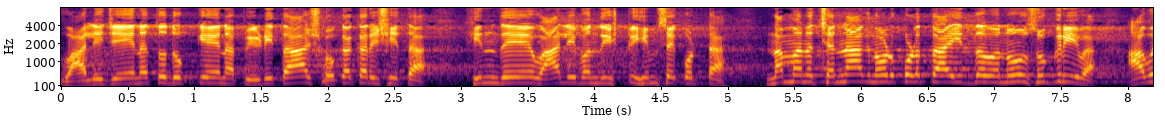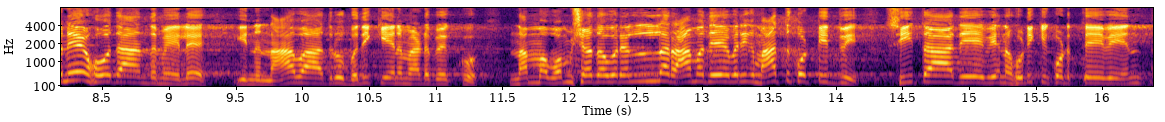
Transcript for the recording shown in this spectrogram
ವಾಲಿಜೇನತು ದುಃಖೇನ ಪೀಡಿತ ಶೋಕಕರಿಷಿತ. ಹಿಂದೆ ವಾಲಿ ಬಂದು ಇಷ್ಟು ಹಿಂಸೆ ಕೊಟ್ಟ. ನಮ್ಮನ್ನು ಚೆನ್ನಾಗಿ ನೋಡ್ಕೊಳ್ತಾ ಇದ್ದವನು ಸುಗ್ರೀವ. ಅವನೇ ಹೋದ ಅಂದಮೇಲೆ ಇನ್ನು ನಾವಾದರೂ ಬದುಕೇನು ಮಾಡಬೇಕು? ನಮ್ಮ ವಂಶದವರೆಲ್ಲ ರಾಮದೇವರಿಗೆ ಮಾತು ಕೊಟ್ಟಿದ್ವಿ, ಸೀತಾದೇವಿಯನ್ನು ಹುಡುಕಿ ಕೊಡ್ತೇವೆ ಅಂತ.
